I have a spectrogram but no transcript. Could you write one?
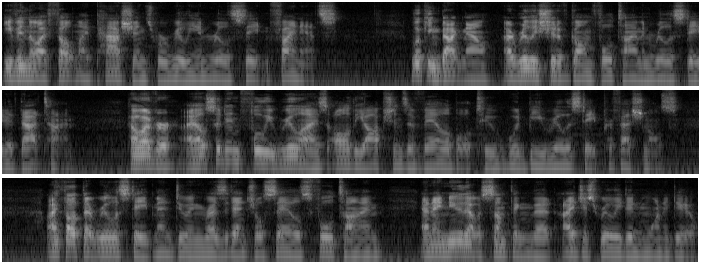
even though I felt my passions were really in real estate and finance. Looking back now, I really should have gone full time in real estate at that time. However, I also didn't fully realize all the options available to would be real estate professionals. I thought that real estate meant doing residential sales full time, and I knew that was something that I just really didn't want to do.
